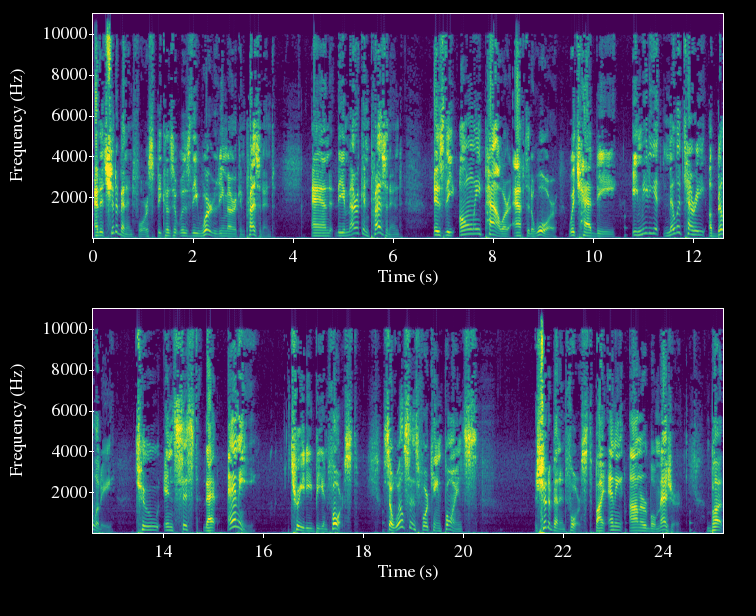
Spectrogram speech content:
And it should have been enforced because it was the word of the American president. And the American president is the only power after the war which had the immediate military ability to insist that any treaty be enforced. So Wilson's 14 points should have been enforced by any honorable measure. But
